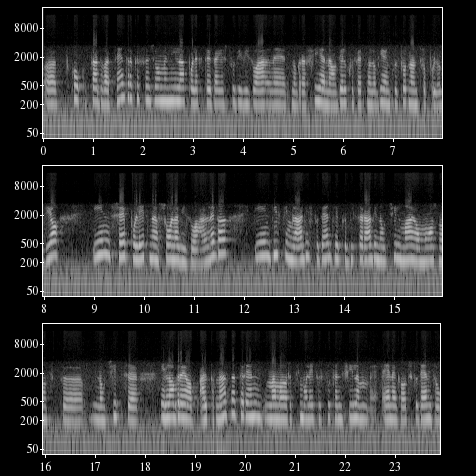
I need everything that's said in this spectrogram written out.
uh, tako kot ta dva centra, ki sem že omenila, poleg tega je študij vizualne etnografije na oddelku za etnologijo in kulturno antropologijo in še poletna šola vizualnega. In tisti mladi študenti, ki bi se radi naučili, imajo možnost uh, naučiti se in lahko grejo ali pri nas na teren. Imamo recimo letos tudi en film enega od študentov,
